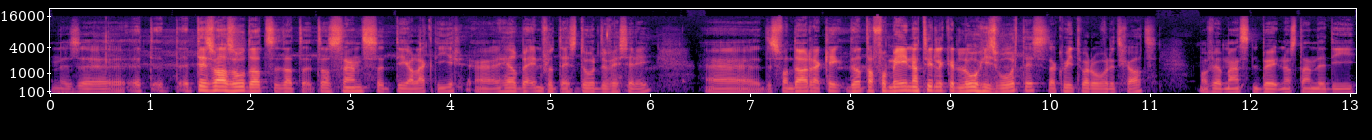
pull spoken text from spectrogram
Dus het, het, het is wel zo dat, dat het Oostaans, het dialect hier, heel beïnvloed is door de visserij. Dus vandaar dat, ik, dat dat voor mij natuurlijk een logisch woord is, dat ik weet waarover het gaat. Maar veel mensen buiten Oostende die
